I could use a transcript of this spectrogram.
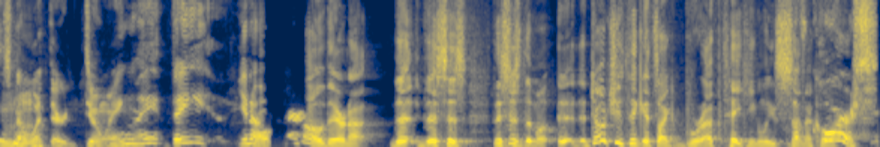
guys know Mhm. what they're doing. They they you know Oh, they're not. Th- this is this is the. Mo- don't you think it's like breathtakingly cynical? of course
